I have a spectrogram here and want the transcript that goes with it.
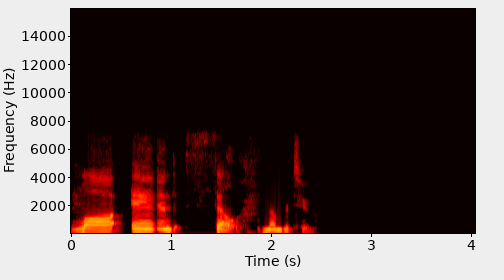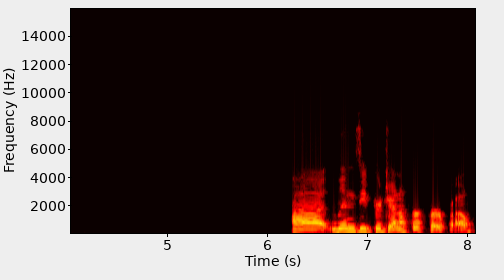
law, and self, number two. Uh, Lindsay for Jennifer Firpo.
